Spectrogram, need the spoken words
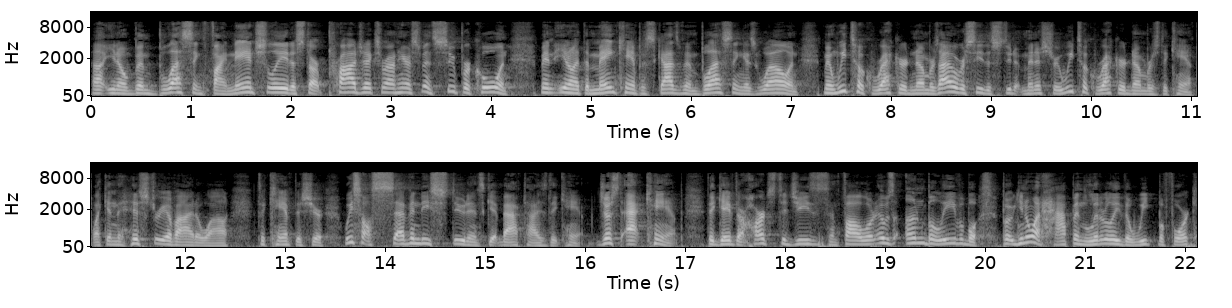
uh, you know, been blessing financially to start projects around here. It's been super cool. And, man, you know, at the main campus, God's been blessing as well. And, man, we took record numbers. I oversee the student ministry. We took record numbers to camp, like in the history of Idlewild to camp this year. We saw 70 students get baptized at camp, just at camp. They gave their hearts to Jesus and followed Lord. It was unbelievable. But you know what happened literally the week before camp?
